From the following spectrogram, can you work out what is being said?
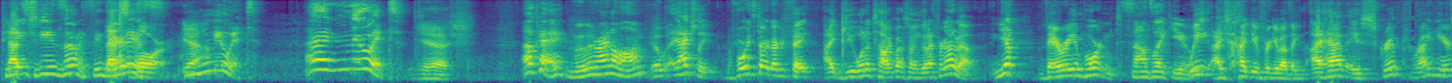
That's- PhD in zoning. See, there that's it is. lore, yeah. I knew it. I knew it. Yes. Okay, moving right along. Uh, Actually, before we start Dr. Fate, I do want to talk about something that I forgot about. Yep. Very important. Sounds like you. We, I, I do forget about things. I have a script right here,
